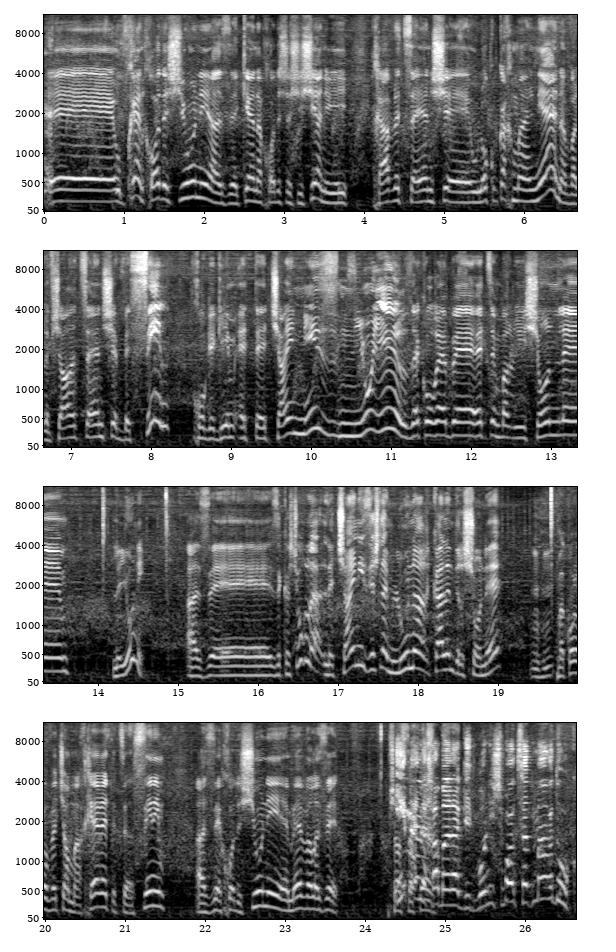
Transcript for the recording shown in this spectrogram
אה, ובכן, חודש יוני, אז אה, כן, החודש השישי, אני חייב לציין שהוא לא כל כך מעניין, אבל אפשר לציין שבסין חוגגים את אה, Chinese New Year, זה קורה בעצם בראשון ל... ליוני. אז זה קשור לצ'ייניז, יש להם לונר קלנדר שונה, והכל עובד שם אחרת אצל הסינים, אז זה חודש יוני, אה, מעבר לזה. אם אין לך מה להגיד, בוא נשמע קצת מרדוק.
